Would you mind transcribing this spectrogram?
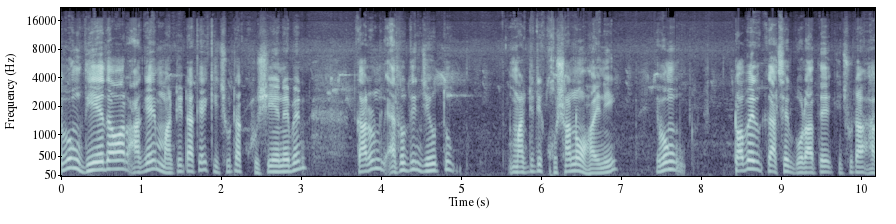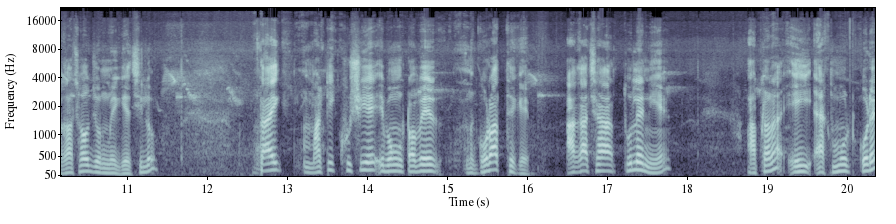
এবং দিয়ে দেওয়ার আগে মাটিটাকে কিছুটা খুশিয়ে নেবেন। কারণ এতদিন যেহেতু মাটিটি খোসানো হয়নি এবং টবের গাছের গোড়াতে কিছুটা আগাছাও জন্মে গিয়েছিল। তাই মাটি খুশিয়ে এবং টবের গোড়ার থেকে আগাছা তুলে নিয়ে আপনারা এই এক মুঠ করে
